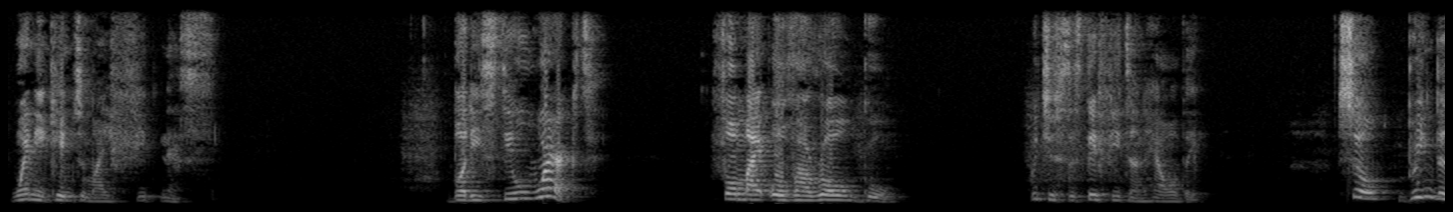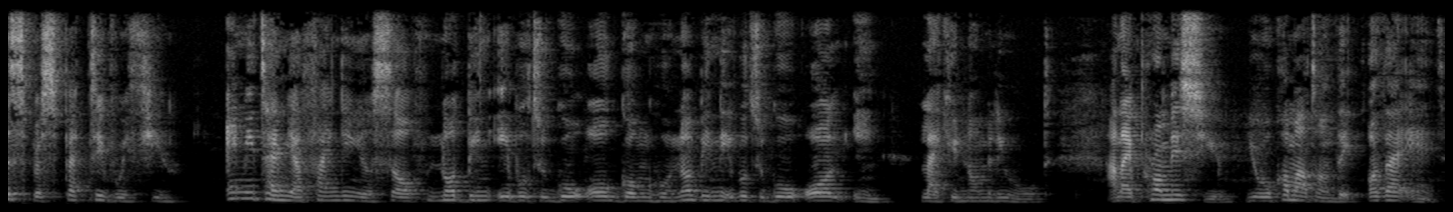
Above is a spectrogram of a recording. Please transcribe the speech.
when it came to my fitness. But it still worked for my overall goal, which is to stay fit and healthy. So bring this perspective with you. Anytime you're finding yourself not being able to go all gung ho, not being able to go all in like you normally would. And I promise you, you will come out on the other end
